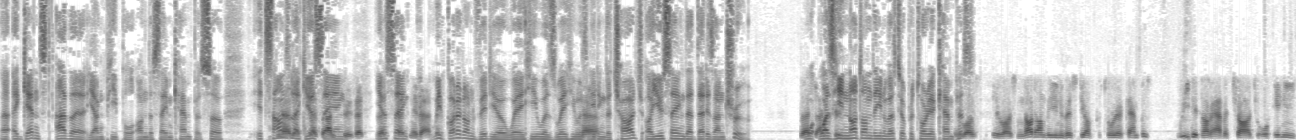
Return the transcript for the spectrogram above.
uh, against other young people on the same campus. So it sounds No, like you're saying you're saying we've got it on video where he was where he was No. leading the charge. Are you saying that that is untrue? That's was he not on the University of Pretoria campus? He was, he was not on the University of Pretoria campus. We did not have a charge or any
